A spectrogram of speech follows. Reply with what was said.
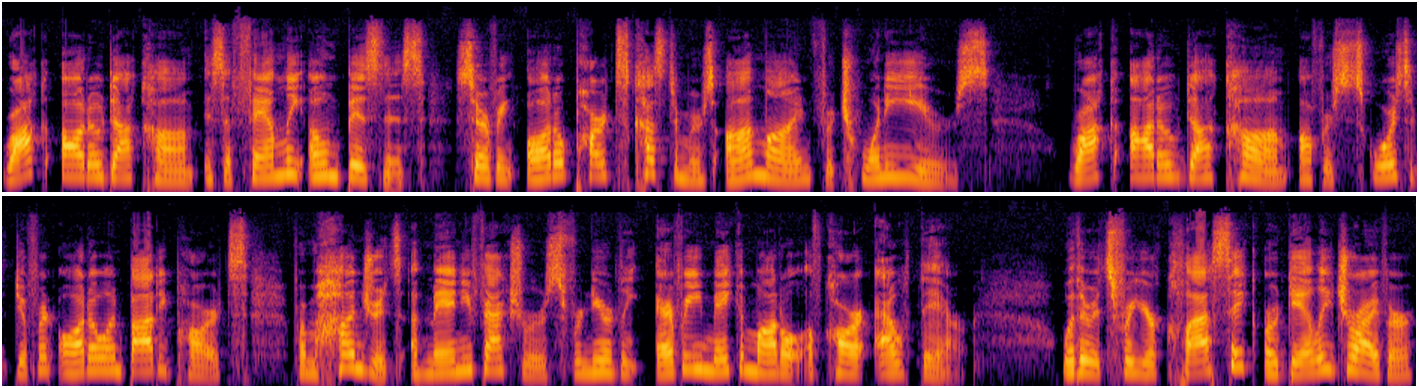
RockAuto.com is a family owned business serving auto parts customers online for 20 years. RockAuto.com offers scores of different auto and body parts from hundreds of manufacturers for nearly every make and model of car out there. Whether it's for your classic or daily driver,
